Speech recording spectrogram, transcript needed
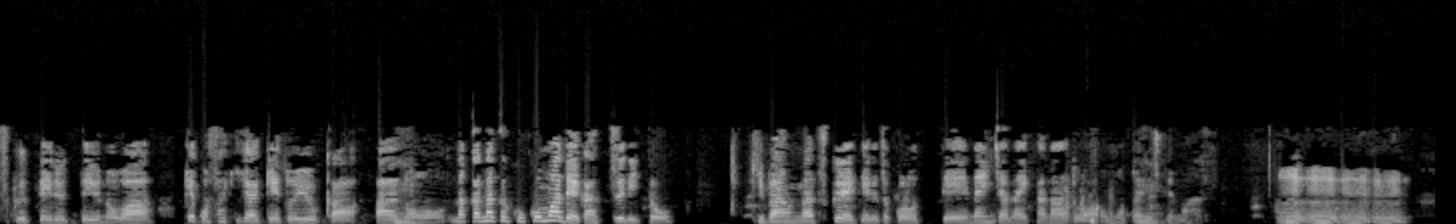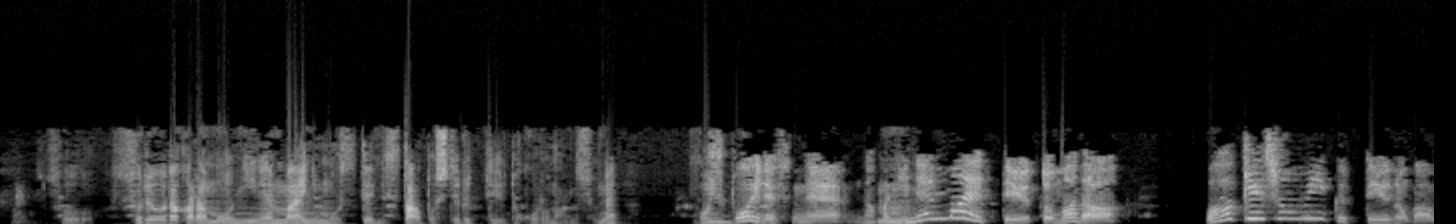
作っているっていうのは、結構先駆けというか、あの、なかなかここまでがっつりと基盤が作れているところってないんじゃないかなとは思ったりしてます。うんうんうんうん。そう。それをだからもう2年前にもうすでにスタートしてるっていうところなんですよね。すごいですね。なんかうん2年前っていうとまだ、ワーケーションウィークっていうのが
